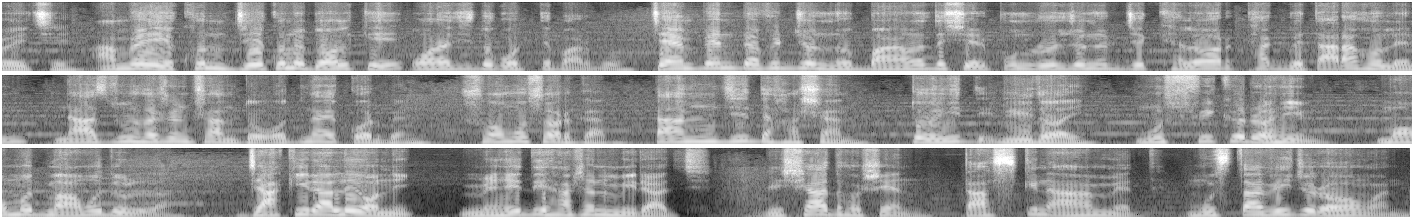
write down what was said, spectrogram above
রয়েছে। আমরা এখন যে কোনো দলকে পরাজিত করতে পারব। চ্যাম্পিয়ন ট্রফির জন্য বাংলাদেশের পনেরো জনের যে খেলোয়াড় থাকবে তারা হলেন নাজমুল হাসান শান্ত, অধিনায়ক করবেন। সম সরকার, তানজিদ হাসান, তহিদ হৃদয়, মুশফিকুর রহিম, মোহাম্মদ মাহমুদুল্লাহ জাকির আলী অনিক। মেহেদি হাসান মিরাজ, রিশাদ হোসেন, তাসকিন আহমেদ, মুস্তাফিজুর রহমান,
